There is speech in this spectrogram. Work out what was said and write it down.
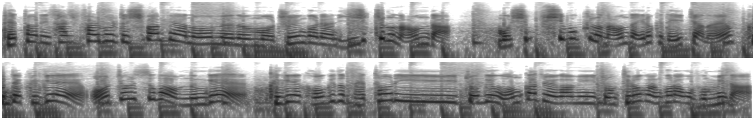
배터리 48V 10A 넣으면은 뭐 주행거리 한 20km 나온다. 뭐 10, 15km 나온다 이렇게 돼 있잖아요. 근데 그게 어쩔 수가 없는 게 그게 거기서 배터리 쪽에 원가 절감이 좀 들어간 거라고 봅니다.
